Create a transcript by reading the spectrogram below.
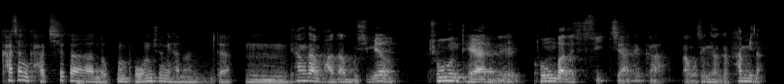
가장 가치가 높은 보험 중에 하나입니다. 음, 상담 받아보시면 좋은 대안들 도움받으실 수 있지 않을까라고 생각을 합니다.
